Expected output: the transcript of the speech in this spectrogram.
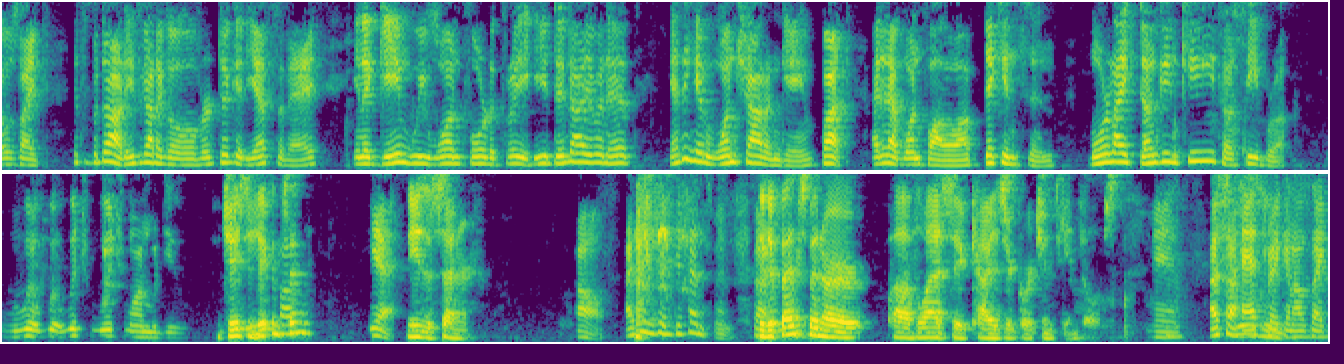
was like, it's Bedard. He's got to go over. Took it yesterday in a game we won four to three. He did not even hit. I think he had one shot on game, but I did have one follow up. Dickinson, more like Duncan Keith or Seabrook. Wh- wh- Which which one would you? Jason Keith, Dickinson, probably? Yeah. he's a center. Oh, I think he's a defenseman. The defensemen are uh, Vlasic, Kaiser, Korchinski, and Phillips. Man, I saw a hat trick and I was like,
